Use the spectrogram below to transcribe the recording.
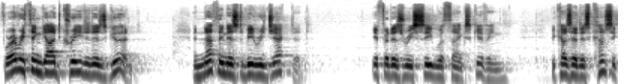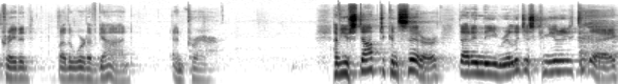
For everything God created is good, and nothing is to be rejected if it is received with thanksgiving, because it is consecrated by the Word of God and prayer. Have you stopped to consider that in the religious community today,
